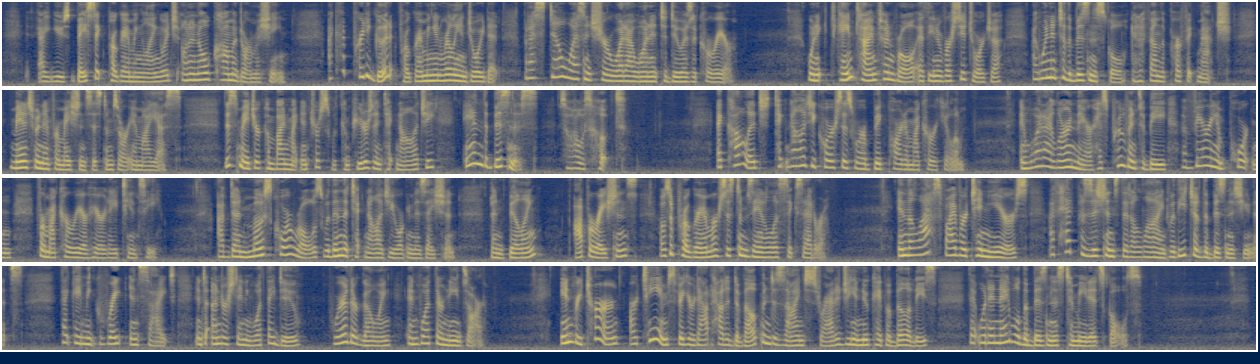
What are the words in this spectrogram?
I used basic programming language on an old Commodore machine. I got pretty good at programming and really enjoyed it, but I still wasn't sure what I wanted to do as a career. When it came time to enroll at the University of Georgia, I went into the business school and I found the perfect match Management Information Systems, or MIS. This major combined my interests with computers and technology and the business, so I was hooked. At college, technology courses were a big part of my curriculum. And what I learned there has proven to be very important for my career here at AT&T. I've done most core roles within the technology organization, done billing, operations, I was a programmer, systems analyst, etc. In the last five or 10 years, I've had positions that aligned with each of the business units. That gave me great insight into understanding what they do, where they're going, and what their needs are. In return, our teams figured out how to develop and design strategy and new capabilities that would enable the business to meet its goals.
